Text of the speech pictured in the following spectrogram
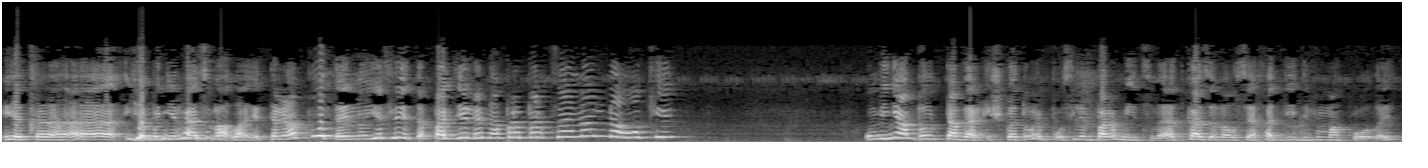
это я бы не назвала это работой, но если это поделено пропорционально, окей. У меня был товарищ, который после бармицвы отказывался ходить в Маколайт,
